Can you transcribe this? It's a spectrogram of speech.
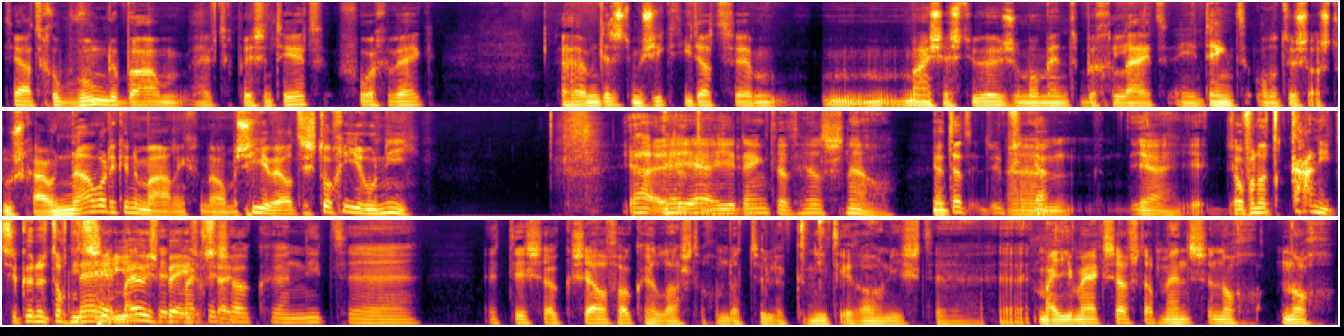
theatergroep Wunderbaum heeft gepresenteerd vorige week. Um, dit is de muziek die dat um, majestueuze moment begeleidt. En je denkt ondertussen als toeschouwer, nou word ik in de maling genomen. Zie je wel, het is toch ironie. Ja, ja, ja je denkt dat heel snel. Ja, dat, um, ja, je, Zo van, het kan niet. Ze kunnen toch niet nee, serieus maar bezig maar het zijn? Is ook, uh, niet, uh, het is ook zelf ook heel lastig om natuurlijk niet ironisch te... Uh, maar je merkt zelfs dat mensen nog, nog,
